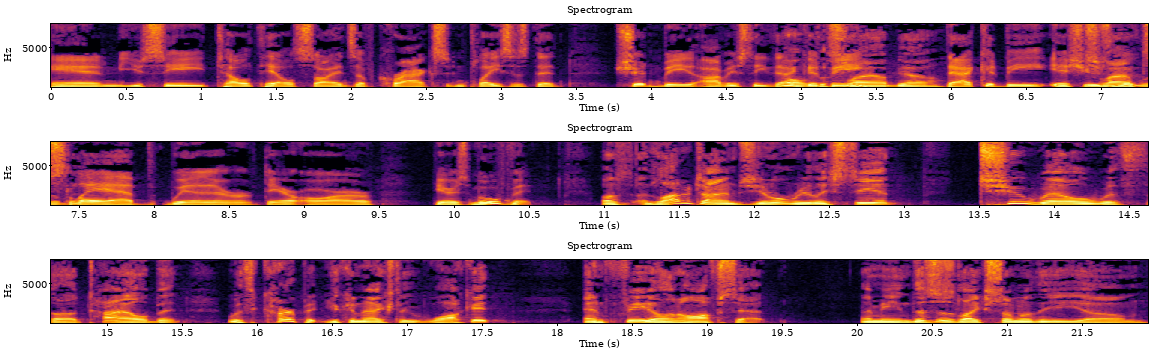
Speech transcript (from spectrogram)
and you see telltale signs of cracks in places that shouldn't be, obviously that Oh, could be slab, yeah. that could be issues Slab with movement. slab where there are there's movement. A lot of times you don't really see it too well with uh, tile, but with carpet you can actually walk it and feel an offset. I mean, this is like some of the um,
